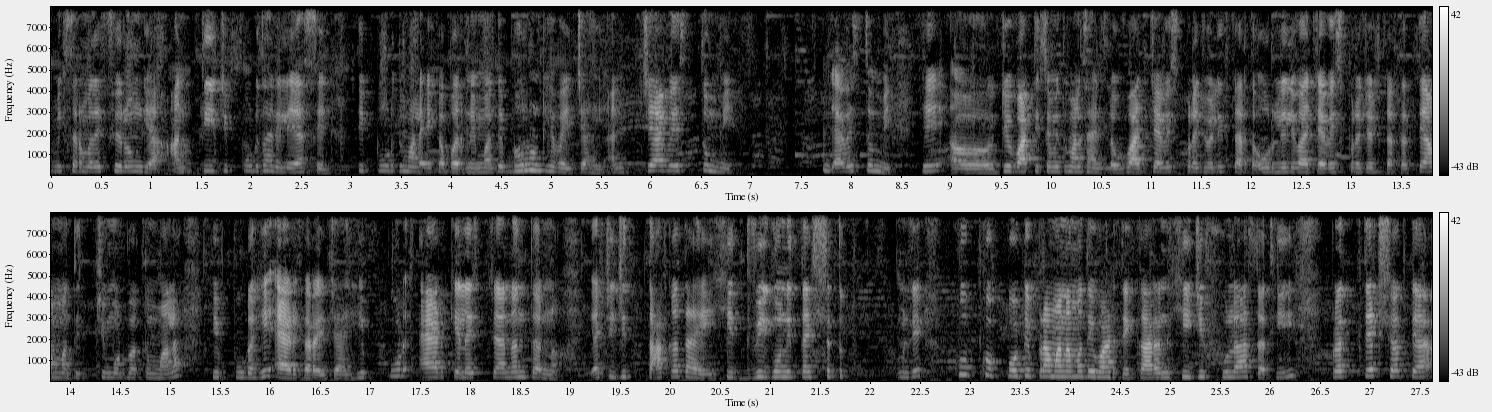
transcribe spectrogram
मिक्सरमध्ये फिरून घ्या. आणि ती जी पूड झालेली असेल ती पूड तुम्हाला एका बर्नीमध्ये भरून ठेवायची आहे. आणि ज्यावेळेस तुम्ही ज्यावेळेस तुम्ही हे जे वातीचं मी तुम्हाला सांगितलं वात ज्यावेळेस प्रज्वलित करता उरलेली वात ज्यावेळेस प्रज्वलित करता त्यामध्ये चिमूटभर तुम्हाला ही पूड ही ॲड करायची आहे. ही पूड ॲड केल्याच्या नंतरनं याची जी ताकद आहे ही द्विगुणित नाही शत म्हणजे खूप खूप कोटी प्रमाणामध्ये वाढते. कारण ही जी फुलं असतात ही प्रत्यक्ष त्या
